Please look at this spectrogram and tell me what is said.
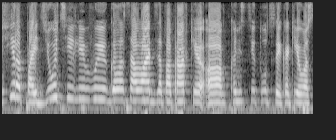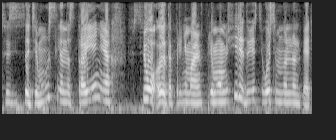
эфира. Пойдете ли вы голосовать за поправки а, к Конституции? Какие у вас в связи с этим мысли, настроения? Все это принимаем в прямом эфире 208-005.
